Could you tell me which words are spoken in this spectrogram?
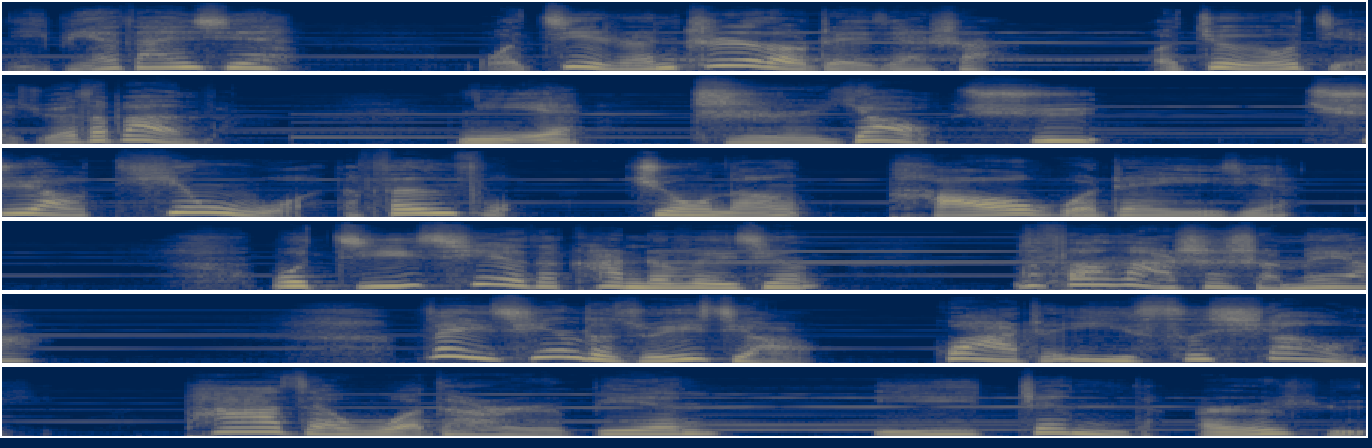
你别担心，我既然知道这件事儿，我就有解决的办法。你只要需需要听我的吩咐。”就能逃过这一劫。我急切地看着卫青，那方法是什么呀？卫青的嘴角挂着一丝笑意，趴在我的耳边一阵的耳语。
